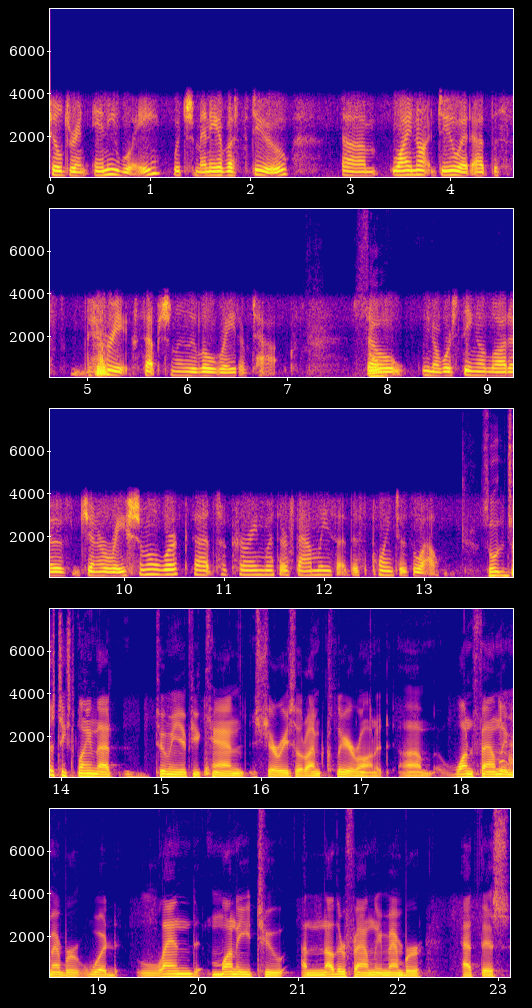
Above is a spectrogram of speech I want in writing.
children anyway, which many of us do, um, why not do it at this very exceptionally low rate of tax? So, you know, we're seeing a lot of generational work that's occurring with our families at this point as well. So, just explain that to me if you can, Sherry, so that I'm clear on it. Um, one family yeah. member would lend money to another family member at this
